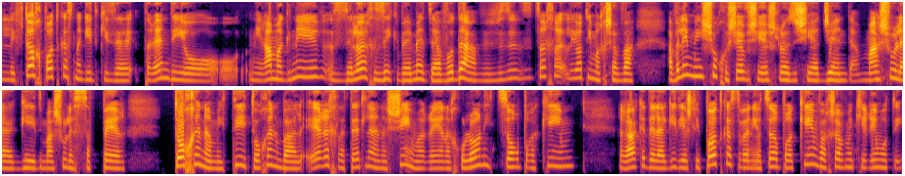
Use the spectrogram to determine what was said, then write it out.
לפתוח פודקאסט נגיד כי זה טרנדי או, או נראה מגניב, זה לא יחזיק באמת, זה עבודה וזה צריך להיות עם מחשבה. אבל אם מישהו חושב שיש לו איזושהי אג'נדה, משהו להגיד, משהו לספר, תוכן אמיתי, תוכן בעל ערך לתת לאנשים, הרי אנחנו לא ניצור פרקים רק כדי להגיד יש לי פודקאסט ואני יוצר פרקים ועכשיו מכירים אותי.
